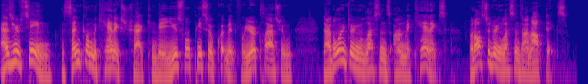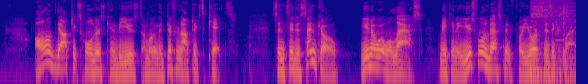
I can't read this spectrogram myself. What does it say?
As you've seen, the Cenco Mechanics track can be a useful piece of equipment for your classroom, not only during lessons on mechanics, but also during lessons on optics. All of the optics holders can be used among the different optics kits. Since it is Cenco, you know it will last, making a useful investment for your physics lab.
